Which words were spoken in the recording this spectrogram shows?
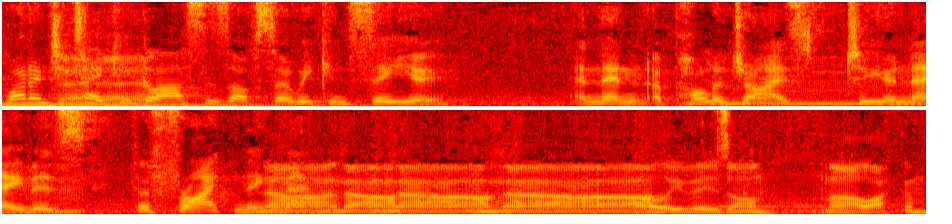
Why don't you take your uh, glasses off so we can see you? And then apologise to your neighbours for frightening Nah, them. nah, nah, nah. I'll leave these on. Nah, I like them.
